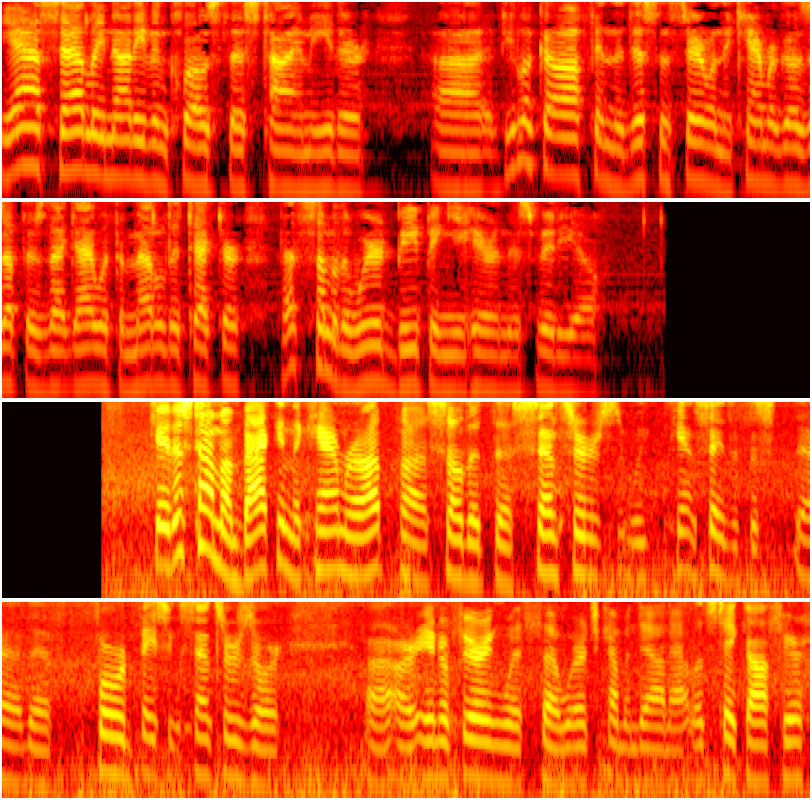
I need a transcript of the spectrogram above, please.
Yeah, sadly not even close this time either. Uh, if you look off in the distance there when the camera goes up, there's that guy with the metal detector. That's some of the weird beeping you hear in this video. Okay, this time I'm backing the camera up uh, so that the sensors, we can't say that uh, the forward-facing sensors are, uh, are interfering with uh, where it's coming down at. Let's take off here.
